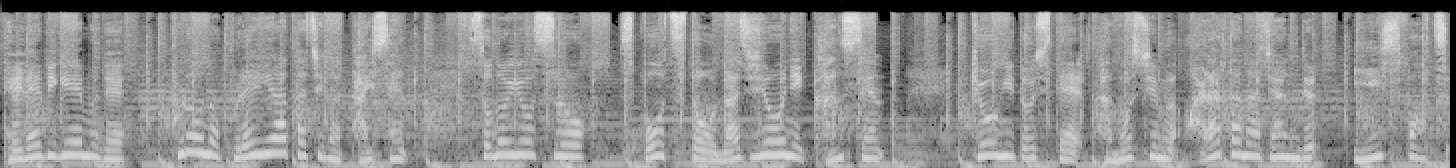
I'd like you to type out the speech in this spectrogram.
テレビゲームでプロのプレイヤーたちが対戦。その様子をスポーツと同じように観戦。競技として楽しむ新たなジャンル e スポーツ。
